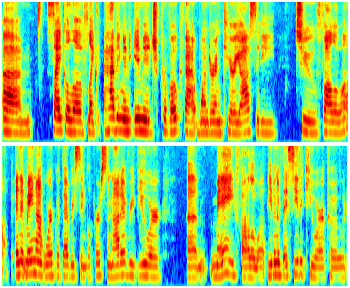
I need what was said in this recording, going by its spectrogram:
um, cycle of like having an image provoke that wonder and curiosity to follow up. And it may not work with every single person. Not every viewer um, may follow up, even if they see the QR code.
